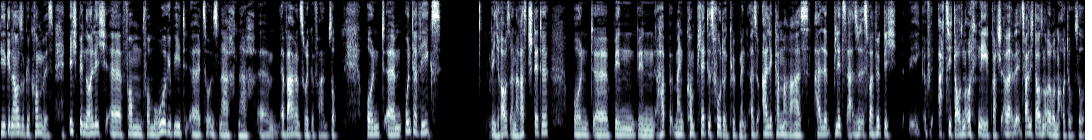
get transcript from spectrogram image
die genauso gekommen ist. Ich bin neulich äh, vom vom Ruhrgebiet äh, zu uns nach nach ähm, Waren zurückgefahren. So und ähm, unterwegs bin ich raus an der Raststätte und äh, bin bin hab mein komplettes Fotoequipment, also alle Kameras, alle Blitz, also es war wirklich 80.000 Euro, nee, Quatsch, aber 20.000 Euro im Auto, so.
